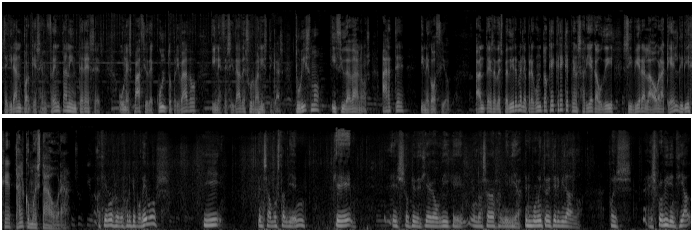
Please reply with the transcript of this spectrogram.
seguirán porque se enfrentan intereses, un espacio de culto privado y necesidades urbanísticas, turismo y ciudadanos, arte y negocio. Antes de despedirme le pregunto qué cree que pensaría Gaudí si viera la obra que él dirige tal como está ahora. Hacemos lo mejor que podemos y pensamos también que eso que decía Gaudí, que en la Sagrada Familia, en un momento determinado, pues es providencial.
